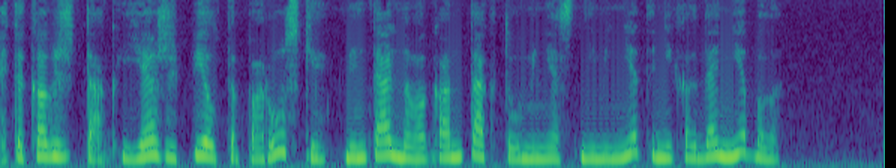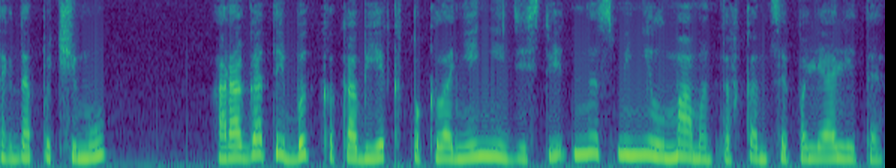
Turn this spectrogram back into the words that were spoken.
Это как же так? Я же пел-то по-русски, ментального контакта у меня с ними нет и никогда не было. Тогда почему? А рогатый бык как объект поклонения действительно сменил мамонта в конце палеолита.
